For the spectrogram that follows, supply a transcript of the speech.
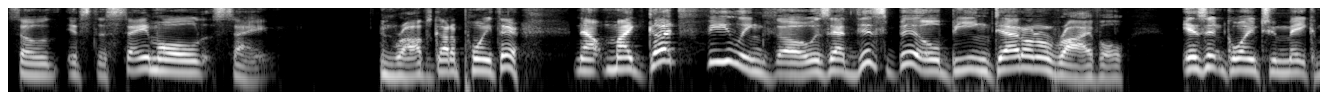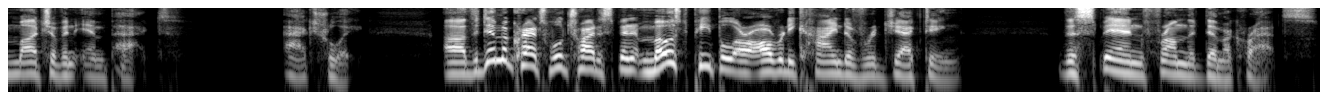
So, it's the same old same. And Rob's got a point there. Now, my gut feeling, though, is that this bill being dead on arrival isn't going to make much of an impact, actually. Uh, the Democrats will try to spin it. Most people are already kind of rejecting the spin from the Democrats.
